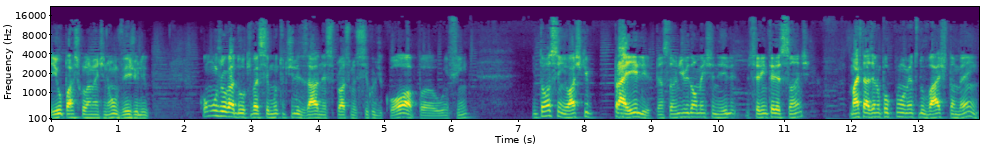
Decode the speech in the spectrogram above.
eu particularmente não vejo ele como um jogador que vai ser muito utilizado nesse próximo ciclo de Copa, ou enfim. Então, assim, eu acho que para ele, pensando individualmente nele, seria interessante. Mas trazendo um pouco pro momento do Vasco também,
